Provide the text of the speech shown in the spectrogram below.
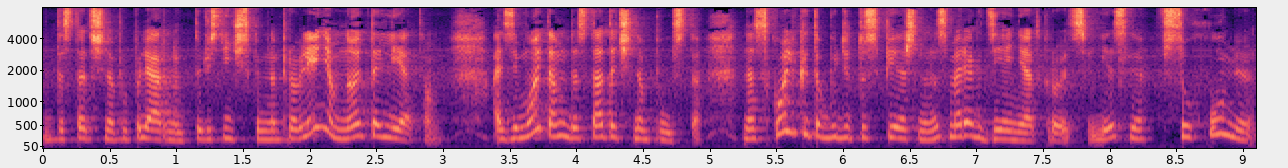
достаточно популярным туристическим направлением, но это летом. А зимой там достаточно пусто. Насколько это будет успешно? Ну, смотря где они откроются. Если в Сухуме,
